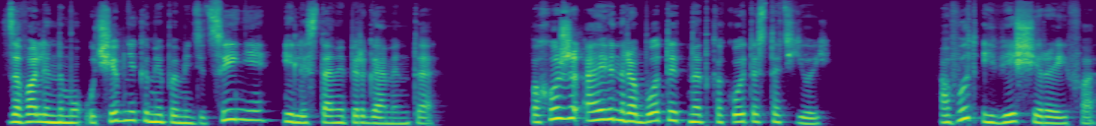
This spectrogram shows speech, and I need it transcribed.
заваленному учебниками по медицине и листами пергамента. Похоже, Айвин работает над какой-то статьей. А вот и вещи Рейфа.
